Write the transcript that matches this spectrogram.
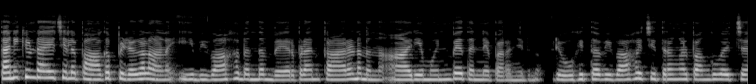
തനിക്കുണ്ടായ ചില പാകപ്പിഴകളാണ് ഈ വിവാഹബന്ധം വേർപെടാൻ കാരണമെന്ന് ആര്യ മുൻപേ തന്നെ പറഞ്ഞിരുന്നു. രോഹിത വിവാഹ ചിത്രങ്ങൾ പങ്കുവച്ച്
